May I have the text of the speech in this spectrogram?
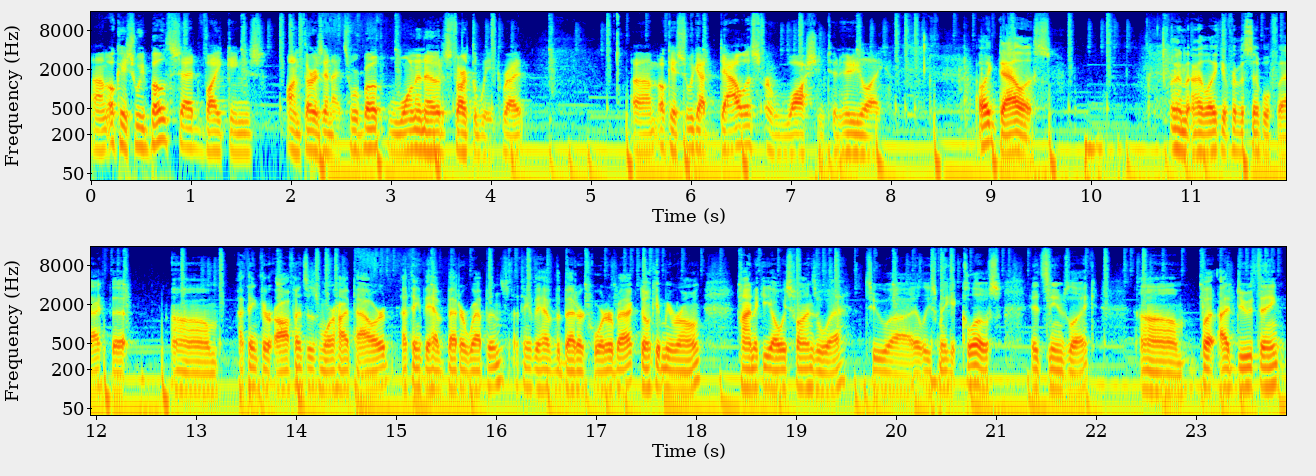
Um, okay, so we both said Vikings on Thursday night. So we're both one and zero to start the week, right? Um, okay, so we got Dallas or Washington. Who do you like? I like Dallas, and I like it for the simple fact that um, I think their offense is more high powered. I think they have better weapons. I think they have the better quarterback. Don't get me wrong, Heinicke always finds a way to uh, at least make it close. It seems like, um, but I do think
